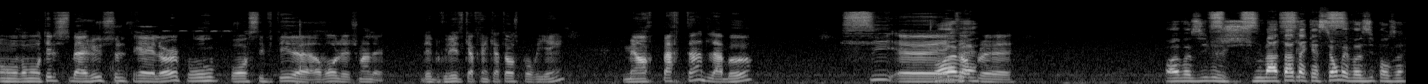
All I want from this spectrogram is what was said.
on va monter le Subaru sur le trailer pour pouvoir s'éviter d'avoir le chemin le, le brûlé du 94 pour rien. Mais en repartant de là-bas, si, euh, Ouais, exemple, euh, Ouais, vas-y. Si- Je m'attends à ta question, mais vas-y, pose ça.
